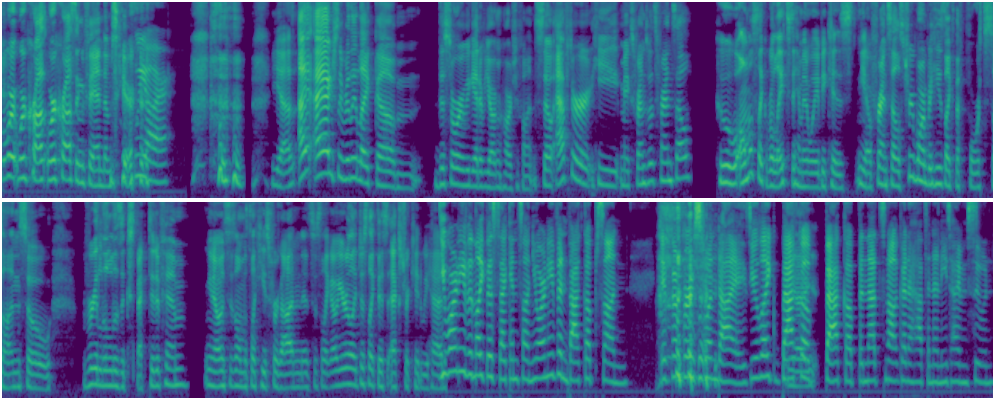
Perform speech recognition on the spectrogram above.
we're we're cross we're crossing fandoms here. We are. yeah, I, I actually really like um the story we get of Young Haurchefant. So after he makes friends with Francel, who almost like relates to him in a way because, you know, Francel's trueborn, but he's like the fourth son, so very little is expected of him. You know, it's just almost like he's forgotten. It's just like, oh, you're like just like this extra kid we had. You aren't even like the second son. You aren't even backup son. If the first one dies, you're like backup, you- backup, and that's not gonna happen anytime soon.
